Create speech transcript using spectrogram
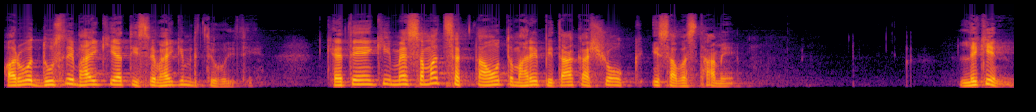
और वो दूसरे भाई की या तीसरे भाई की मृत्यु हुई थी। कहते हैं कि मैं समझ सकता हूँ तुम्हारे पिता का शोक इस अवस्था में, लेकिन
